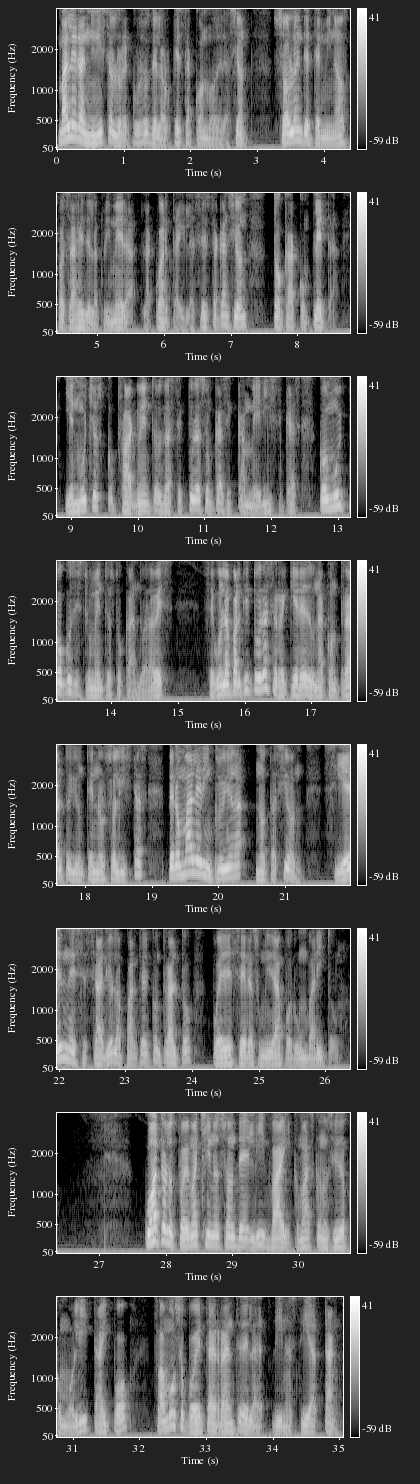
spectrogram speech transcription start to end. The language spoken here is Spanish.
Mahler administra los recursos de la orquesta con moderación. Solo en determinados pasajes de la primera, la cuarta y la sexta canción toca completa, y en muchos fragmentos las texturas son casi camerísticas, con muy pocos instrumentos tocando a la vez. Según la partitura se requiere de una contralto y un tenor solistas, pero Mahler incluye una notación. Si es necesario, la parte del contralto puede ser asumida por un barito. Cuatro de los poemas chinos son de Li Bai, más conocido como Li Taipo, famoso poeta errante de la dinastía Tang.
